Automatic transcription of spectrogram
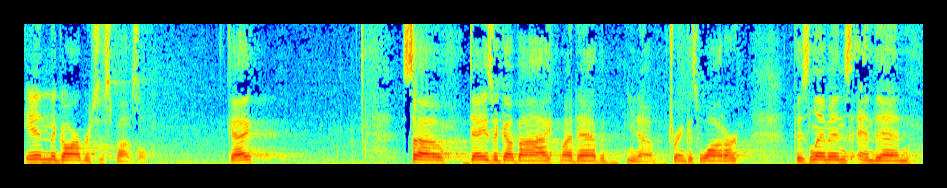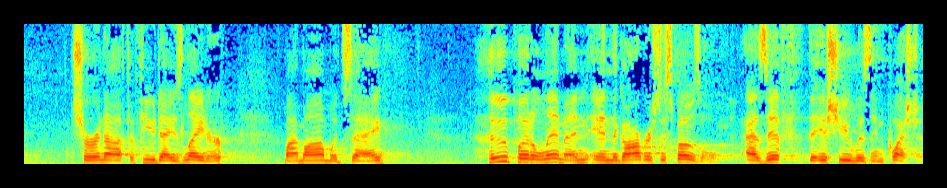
in the garbage disposal. Okay? So days would go by, my dad would, you know, drink his water with his lemons, and then sure enough, a few days later, my mom would say, Who put a lemon in the garbage disposal? As if the issue was in question.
